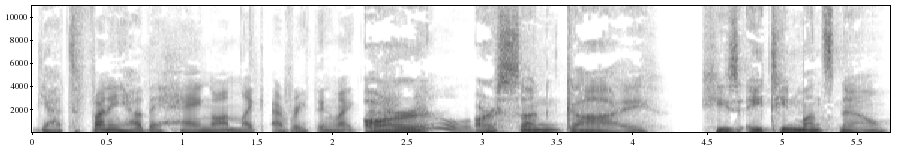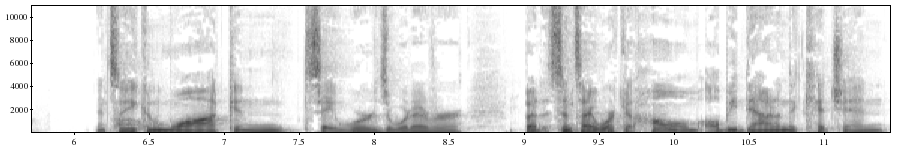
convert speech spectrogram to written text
yeah, it's funny how they hang on like everything like that. Our our son Guy, he's 18 months now, and so he can oh. walk and say words or whatever. But since I work at home, I'll be down in the kitchen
